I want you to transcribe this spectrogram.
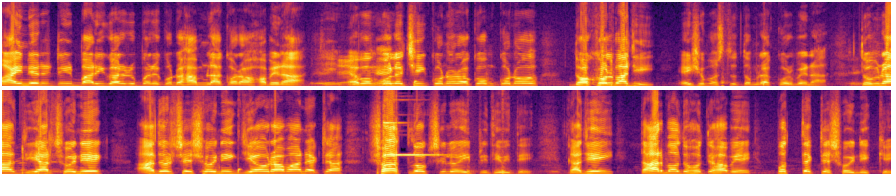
মাইনরিটির বাড়িঘরের উপরে কোনো হামলা করা হবে না। এবং বলেছি কোনো রকম কোনো দখলবাজি এই সমস্ত তোমরা করবে না। তোমরা জিয়ার সৈনিক আদর্শের সৈনিক জিয়াউর রহমান একটা সৎ লোক ছিল এই পৃথিবীতে। কাজেই তার মতো হতে হবে প্রত্যেকটা সৈনিককে।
